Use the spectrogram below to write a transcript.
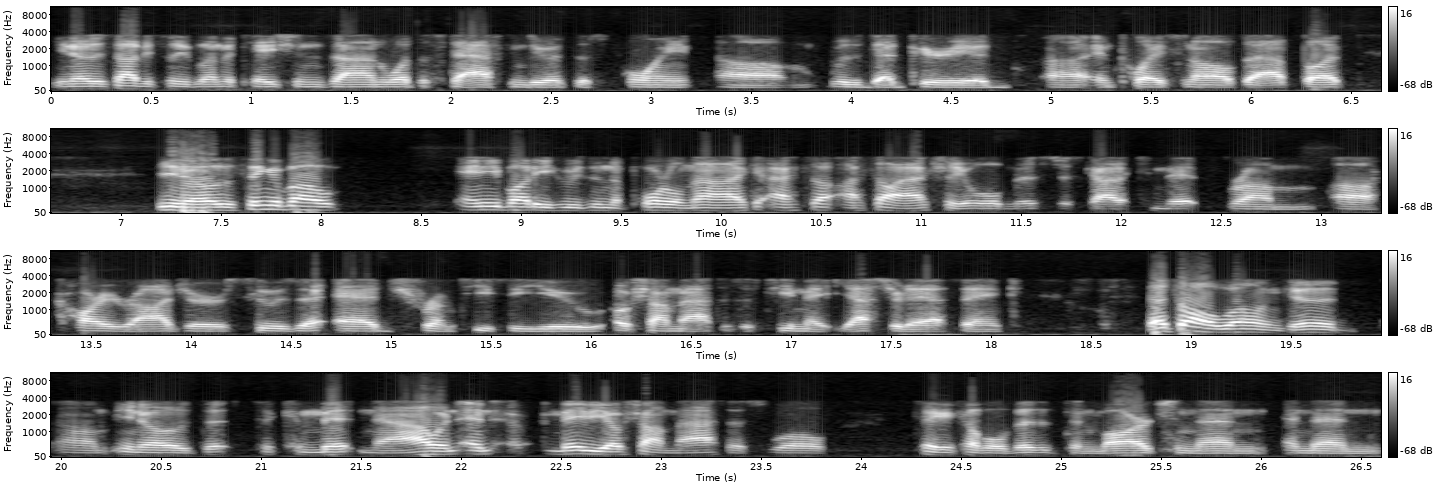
you know there's obviously limitations on what the staff can do at this point um, with a dead period uh, in place and all of that. But you know, the thing about anybody who's in the portal now, I, I saw I saw actually Ole Miss just got a commit from uh, Kari Rogers, who's an edge from TCU, Ochaun Mathis' teammate yesterday, I think. that's all well and good, um, you know, to, to commit now, and and maybe Ochaun Mathis will take a couple of visits in March and then and then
